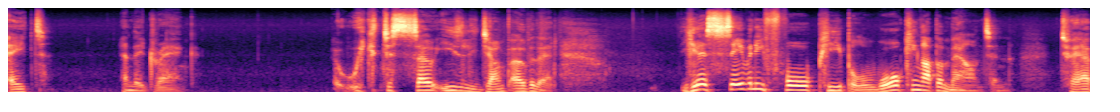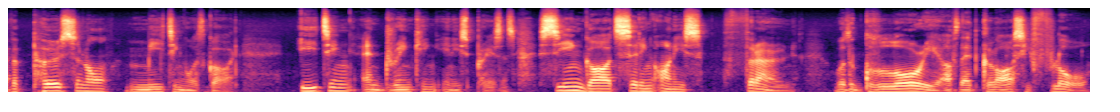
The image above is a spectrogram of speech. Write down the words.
ate and they drank. We can just so easily jump over that. Here's 74 people walking up a mountain to have a personal meeting with God, eating and drinking in His presence, seeing God sitting on His throne with the glory of that glassy floor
